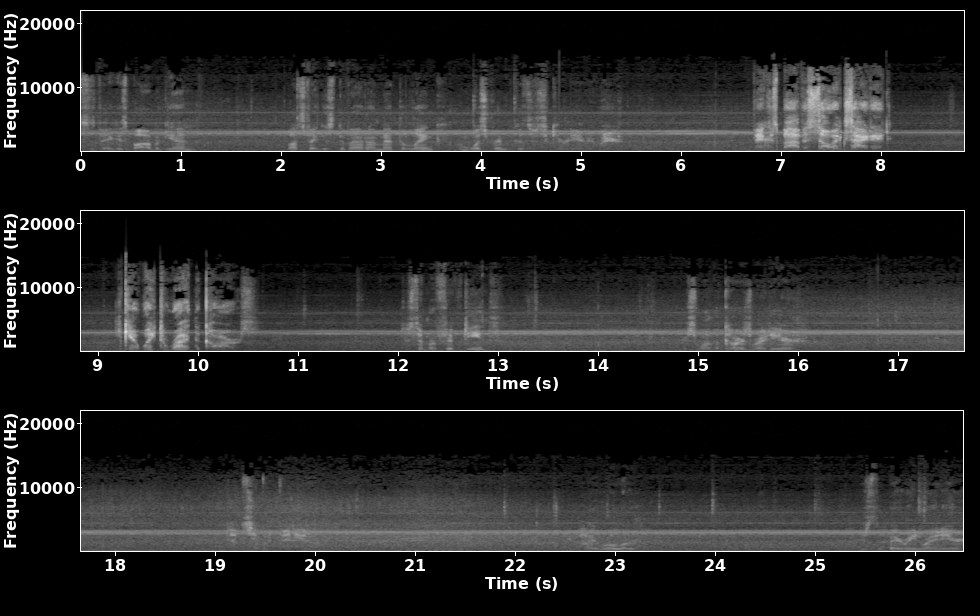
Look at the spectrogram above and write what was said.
This is Vegas Bob again. Las Vegas, Nevada. I'm at the LINQ. I'm whispering because there's security everywhere. Vegas Bob is so excited. He can't wait to ride the cars. December 15th. Here's one of the cars right here. Top secret video. High roller. Here's the bearing right here.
